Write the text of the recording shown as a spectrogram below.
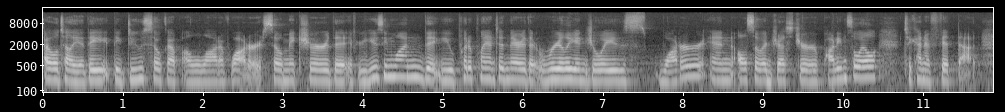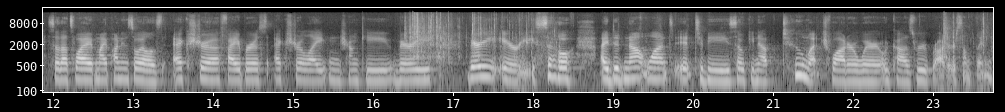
I will tell you, they, they do soak up a lot of water. So make sure that if you're using one, that you put a plant in there that really enjoys water and also adjust your potting soil to kind of fit that. So that's why my potting soil is extra fibrous, extra light and chunky, very very airy. So I did not want it to be soaking up too much water where it would cause root rot or something.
